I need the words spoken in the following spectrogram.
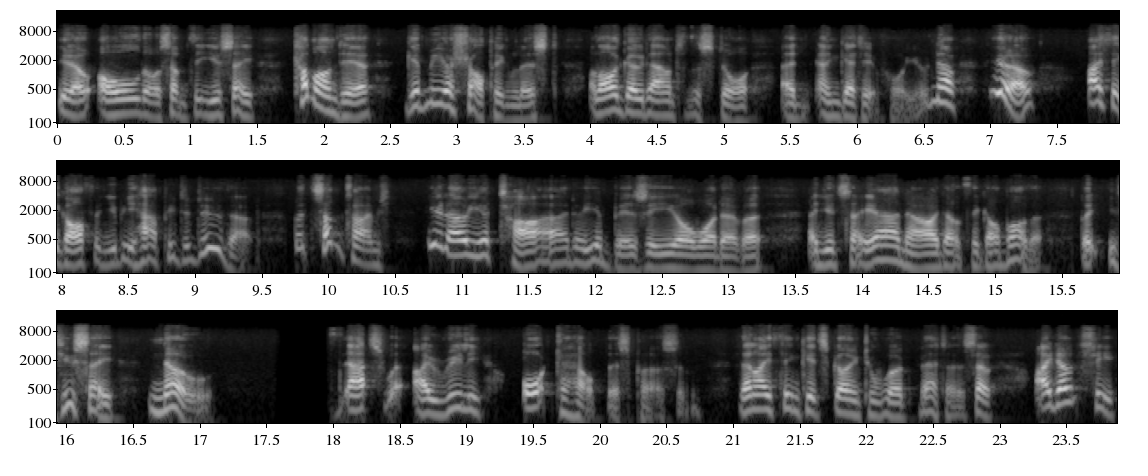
you know, old or something, you say, come on, dear, give me your shopping list and I'll go down to the store and, and get it for you. Now, you know, I think often you'd be happy to do that. But sometimes, you know, you're tired or you're busy or whatever, and you'd say, yeah, no, I don't think I'll bother. But if you say, no, that's what I really ought to help this person, then I think it's going to work better. So I don't see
